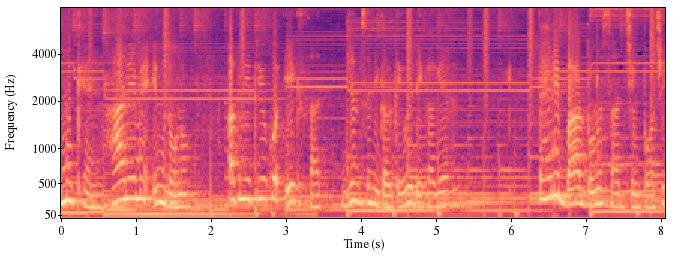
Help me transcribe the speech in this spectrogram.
मुख्य हैं। हाल ही में इन दोनों अभिनेत्रियों को एक साथ जिम से निकलते हुए देखा गया है। पहली बार दोनों साथ जिम पहुँचे।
